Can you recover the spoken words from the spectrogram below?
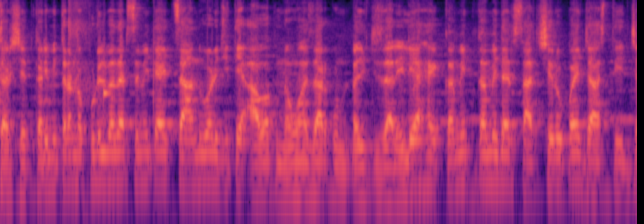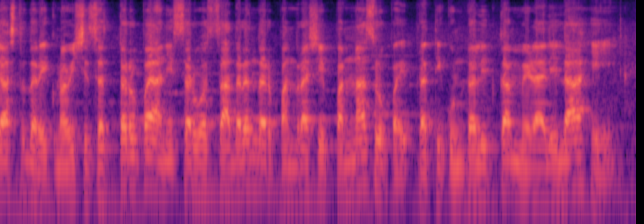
तर शेतकरी मित्रांनो पुढील बाजार समिती आहे चांदवड जिथे आवक नऊ हजार क्विंटलची झालेली आहे. कमीत कमी दर सातशे रुपये जास्तीत जास्त दर एकोणावीसशे सत्तर रुपये आणि सर्वसाधारण दर पंधराशे पन्नास रुपये प्रति क्विंटल इतका मिळालेला आहे.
